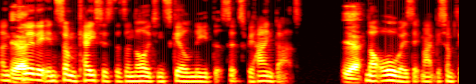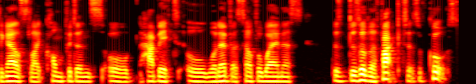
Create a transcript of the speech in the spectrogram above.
and yeah. clearly, in some cases, there's a knowledge and skill need that sits behind that. Yeah. Not always. It might be something else like confidence or habit or whatever, self awareness. There's, there's other factors, of course.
